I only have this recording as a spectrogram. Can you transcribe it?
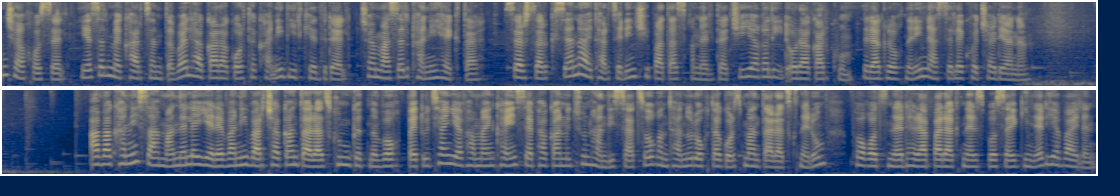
Ինչ է խոսել։ Ես էլ մեկ հարց եմ տվել հակառակորդը քանի դիրք է դրել։ Չեմ ասել քանի հեկտար։ Սերժ Սարգսյանը այդ հարցերին չի պատասխանել, դա չի եղել իր օրակարգում։ Լրագրողներին ասել է Քոչարյանը։ Ավականի սահմանել է Երևանի վարչական տարածքում գտնվող պետության եւ համայնքային սեփականություն հանդիսացող ընդհանուր օգտագործման տարածքներում փողոցներ, հրապարակներ, զբոսայգիներ եւ այլն,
